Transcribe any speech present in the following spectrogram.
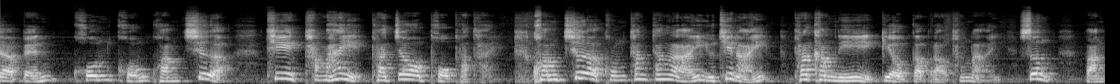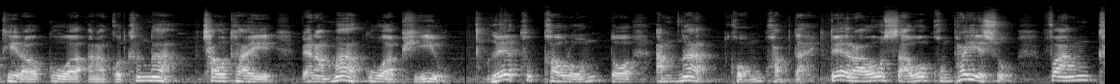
จะเป็นคนของความเชื่อ ที่ทำให้พระเจ้าพพระทยัยความเชื่อของท่านทั้งหลายอยู่ที่ไหน พระคำนี้เกี่ยวกับเราทั้งหลาย ซึ่งบางที่เรากลัวอนาคตข้างหน้า ชาวไทยเป็นอันมากกลัวผีอยู่และคุกเข่าหลงต่ออำนาจของความตายแต่เราสาวกของพระเยซูฟังค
